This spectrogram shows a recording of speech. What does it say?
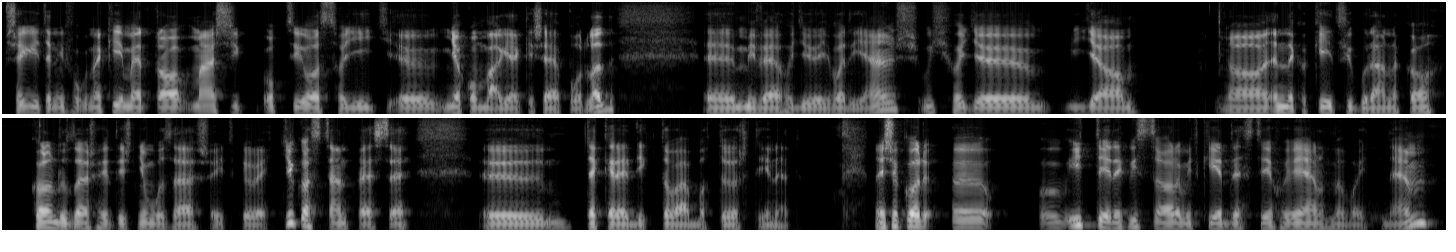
segíteni fog neki, mert a másik opció az, hogy így nyakon vágják és elporlad, mivel hogy ő egy variáns, úgyhogy így a, a, ennek a két figurának a kalandozásait és nyomozásait követjük, aztán persze ö, tekeredik tovább a történet. Na és akkor ö, itt térek vissza arra, amit kérdeztél, hogy ajánlom-e vagy nem.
